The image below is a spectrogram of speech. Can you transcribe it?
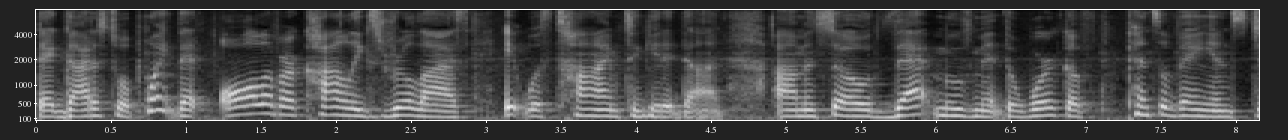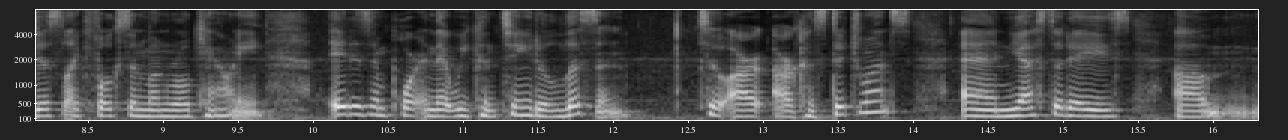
that got us to a point that all of our colleagues realized it was time to get it done. Um, and so that movement, the work of Pennsylvanians, just like folks in Monroe County, it is important that we continue to listen to our, our constituents. And yesterday's um,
